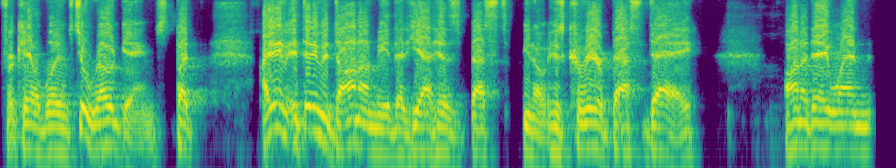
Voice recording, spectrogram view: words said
for Caleb Williams, two road games. But I didn't. It didn't even dawn on me that he had his best, you know, his career best day on a day when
